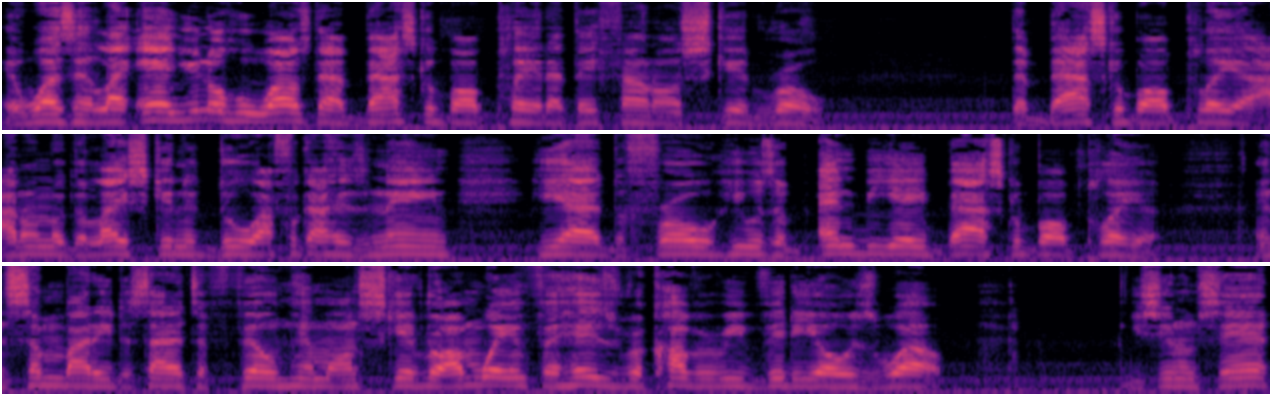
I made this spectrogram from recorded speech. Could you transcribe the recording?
It wasn't like, and you know who else? That basketball player that they found on Skid Row. The basketball player, I don't know the light skinned dude. I forgot his name. He had the fro. He was an NBA basketball player and somebody decided to film him on Skid Row. I'm waiting for his recovery video as well. You see what I'm saying?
